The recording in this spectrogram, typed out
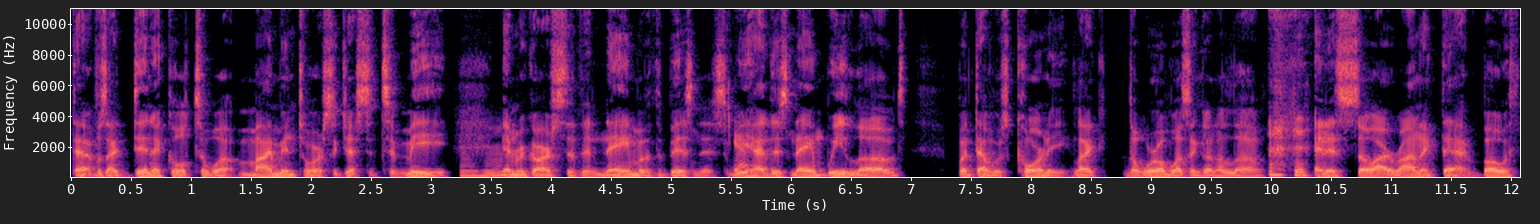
that was identical to what my mentor suggested to me mm-hmm. in regards to the name of the business yeah. we had this name we loved but that was corny like the world wasn't going to love and it's so ironic that both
